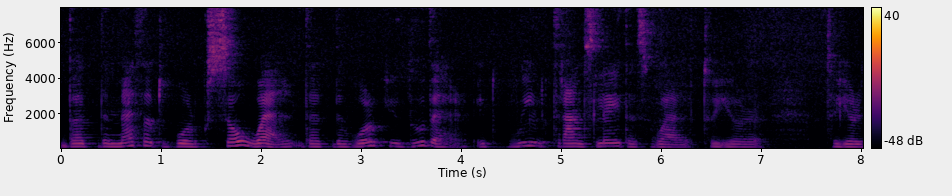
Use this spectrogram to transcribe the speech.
But the method works so well that the work you do there it will translate as well to your to your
